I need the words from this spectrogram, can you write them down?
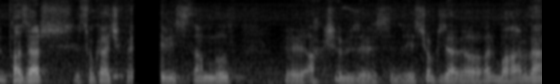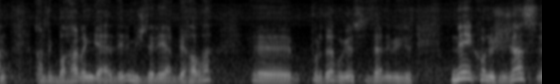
Pazar, sokağa çıkma İstanbul e, akşam üzeresindeyiz. Çok güzel bir hava var. Bahardan artık baharın geldiğini müjdeleyen bir hava. E, burada bugün sizlerle birlikteyiz. Ne konuşacağız? E,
